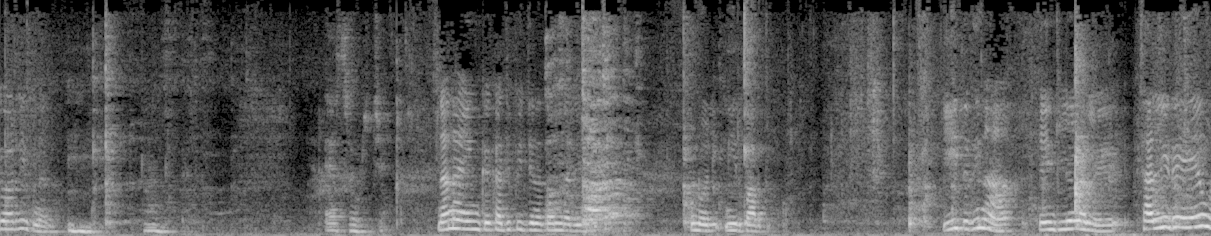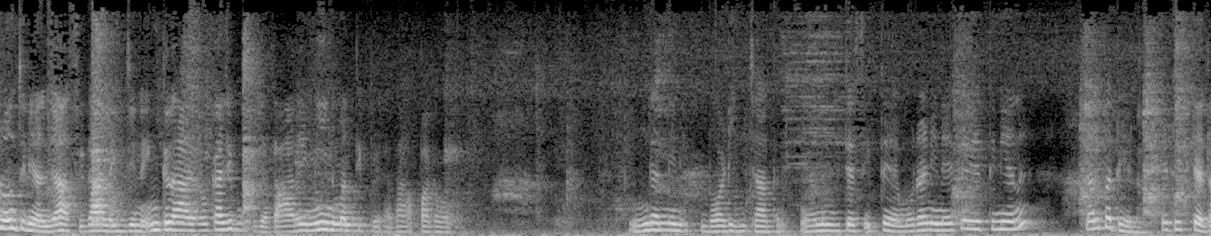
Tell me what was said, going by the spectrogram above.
ನನ್ನ ಡಬ್ಬಿಗೆ ಬರ್ದಿತ್ತು ನಾನು ಹ್ಞೂ ಹೆಸರು ಹುಚ್ಚ ನನ್ನ ಇಂಕ ಕದಿಪಿಜ್ಜಿನ ತೊಂದರೆ ಇದೆ ಉಣೋಲಿ ನೀರು ಬಾರ್ದು ಈತ ದಿನ ಎಂಕ್ಲಿನಲ್ಲಿ ಚಲ್ಲಿಡೇ ಉಣೋಂತೀನಿ ನಾನು ಜಾಸ್ತಿ ದಾಳ ಇಜ್ಜಿನ ಇಂಕ ಕದಿ ಪುಪ್ಪು ಜಾತ ಅರೆ ಮೀನು ಮಂತಿಪ್ಪೇರ ಅದ ಅಪ್ಪಾಗ ಮತ್ತೆ ಹಿಂಗಂದಿನಿ ಬಾಡಿ ಹಿಂಚಾತನ ನಾನು ಇತ್ತೆ ಇತ್ತೆ ಮುರಾಣಿನ ಐತೆ ಎತ್ತೀನಿ ನಾನು ನಲ್ಪತ್ತೇ ಇಲ್ಲ ಎತ್ತು ಇತ್ತೆದ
